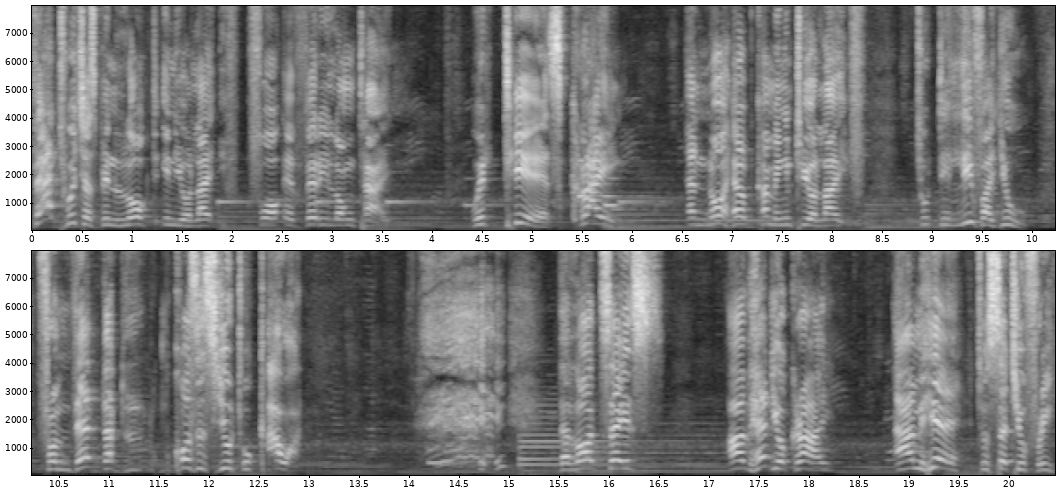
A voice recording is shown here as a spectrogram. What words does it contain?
That which has been locked in your life for a very long time, with tears, crying, and no help coming into your life to deliver you from that that causes you to cower. the Lord says, I've heard your cry. I'm here to set you free.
